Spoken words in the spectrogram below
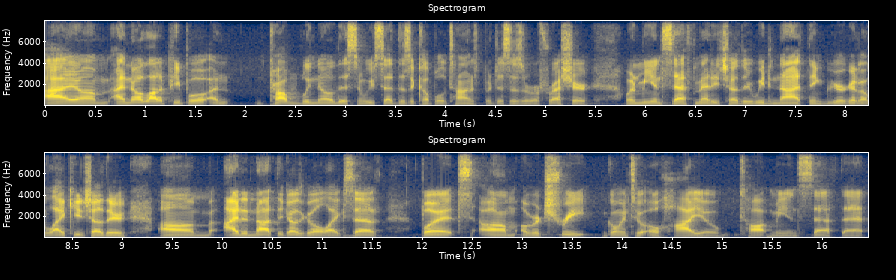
I um I know a lot of people uh, probably know this and we've said this a couple of times, but just as a refresher, when me and Seth met each other, we did not think we were going to like each other. Um I did not think I was going to like Seth, but um a retreat going to Ohio taught me and Seth that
